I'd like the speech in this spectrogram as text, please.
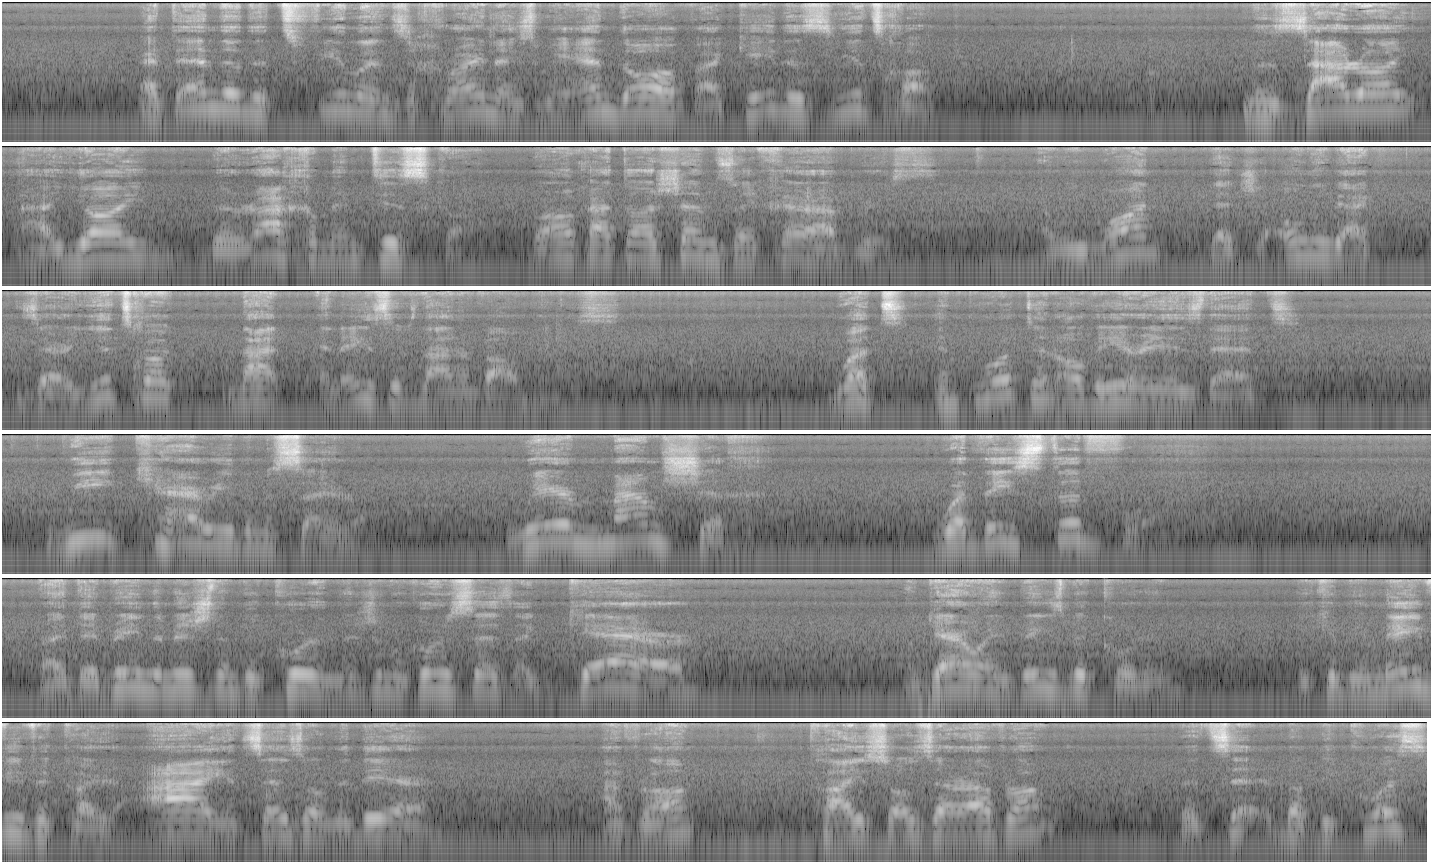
At the end of the tefillah in Zechroinos, we end off Akedas Yitzchak. Lezaroi hayoim berachamim tiska. Baruch atah Hashem zecher habris. And we want that should only be Zer Yitzchak, not and Esav's not involved in this. What's important over here is that we carry the Messiah. We're mamshich, what they stood for. Right? They bring the Mishnah Bikurim. Mishnah Bikurim says a ger, a ger when he brings Bikurim, he can be maybe Vikar. I, it says over there, Avram, Klai Yisrael Zer Avram. But, because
